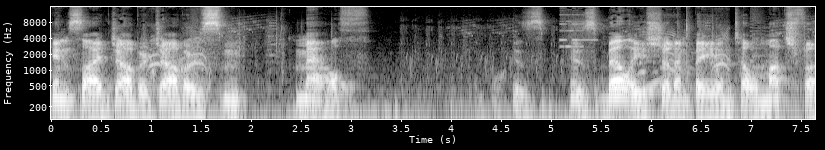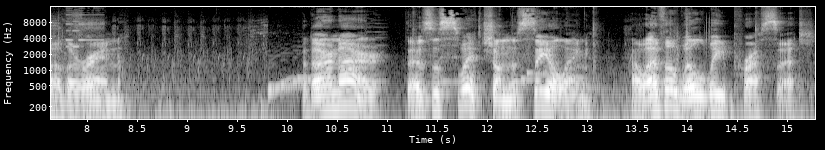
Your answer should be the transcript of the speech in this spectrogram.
inside Jabu Jabu's mouth. His, his belly shouldn't be until much further in. But oh no, there's a switch on the ceiling. However will we press it?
